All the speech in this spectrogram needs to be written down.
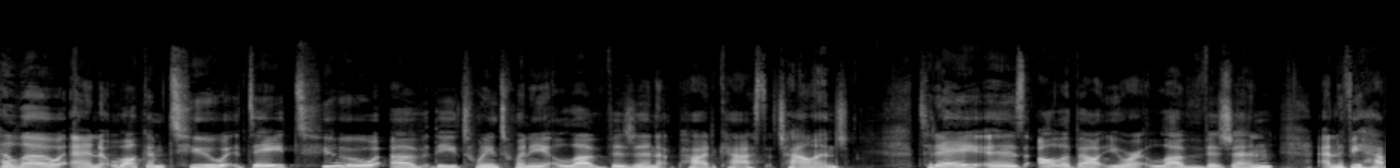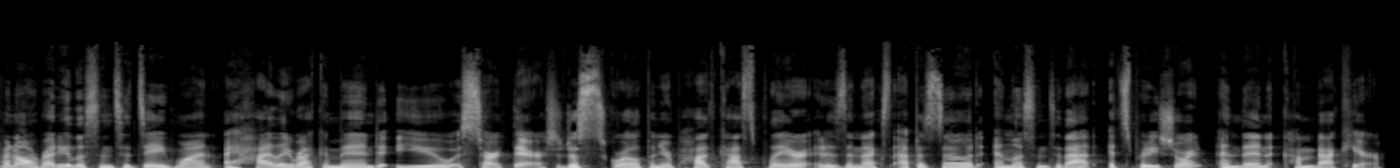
Hello, and welcome to day two of the 2020 Love Vision Podcast Challenge. Today is all about your love vision. And if you haven't already listened to day one, I highly recommend you start there. So just scroll up on your podcast player. It is the next episode and listen to that. It's pretty short, and then come back here.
